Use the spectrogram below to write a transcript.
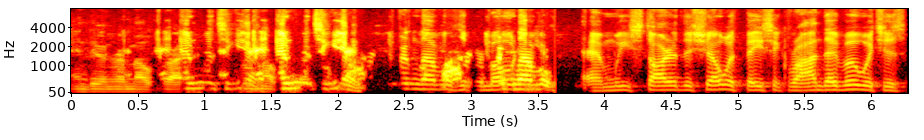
and doing remote. And, and once again, and once again, different levels of remote levels. And we started the show with Basic Rendezvous, which is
